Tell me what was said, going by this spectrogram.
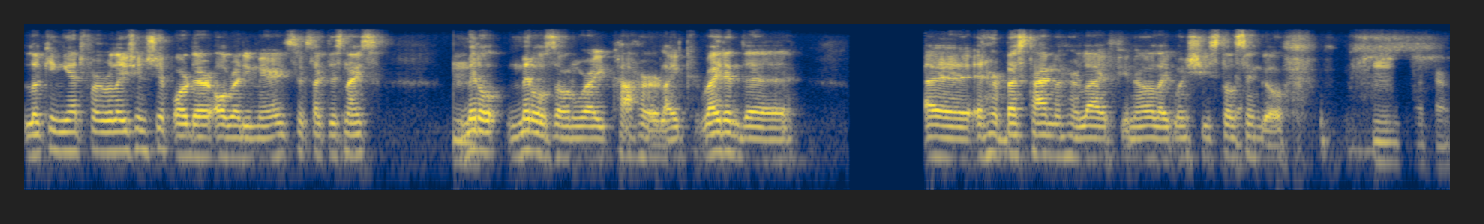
looking yet for a relationship or they're already married. So it's like this nice Mm. middle middle zone where I caught her like right in the uh at her best time in her life, you know, like when she's still Yeah. single. Mm, okay,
